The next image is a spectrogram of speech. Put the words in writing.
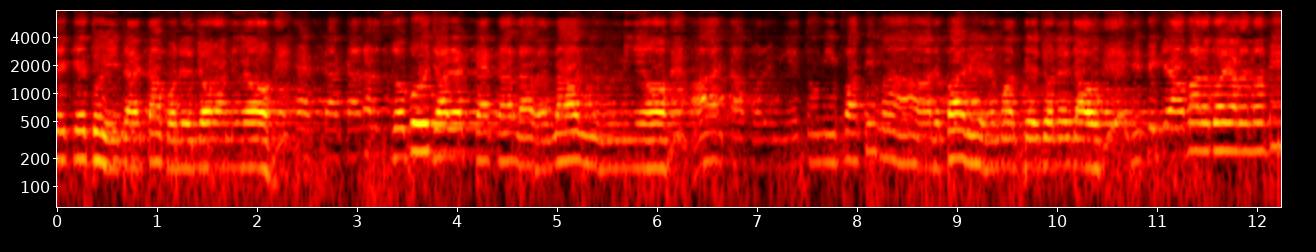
থেকে দুইটা কাপড়ের জড়া নিও। একটা কালার সবুজ আর একটা কালার লাল নিও। আর কাপড় নিয়ে তুমি ফাতিমার বাড়ির মধ্যে চলে যাও। এদিকে আমার দয়ার নবী,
